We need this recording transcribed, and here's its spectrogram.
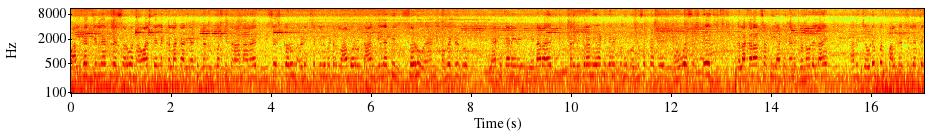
पालघर जिल्ह्यातले सर्व नावाजलेले कलाकार या ठिकाणी उपस्थित राहणार आहेत. विशेष करून अडीचशे किलोमीटर लांबवरून डांग जिल्ह्यातील सरू अँड कॉमेट्री ग्रुप या ठिकाणी येणार आहेत. तर मित्रांनो या ठिकाणी तुम्ही बघू शकता हे भव्य स्टेज कलाकारांसाठी या ठिकाणी बनवलेलं आहे. आणि जेवढे पण पालघर जिल्ह्याचे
